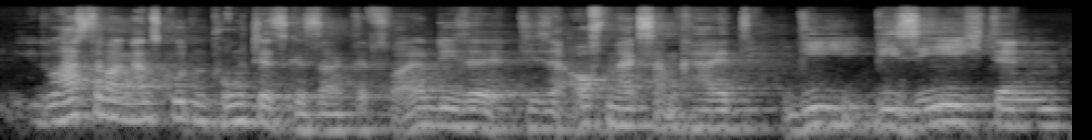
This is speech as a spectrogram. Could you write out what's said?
Du hast aber einen ganz guten Punkt jetzt gesagt, vor allem diese, diese Aufmerksamkeit, wie, wie sehe ich denn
